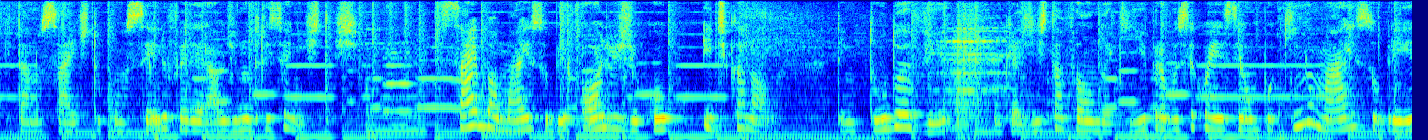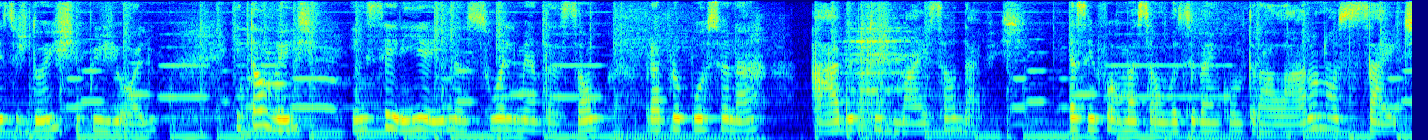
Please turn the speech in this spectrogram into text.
que está no site do Conselho Federal de Nutricionistas. Saiba mais sobre óleos de coco e de canola tem tudo a ver com o que a gente está falando aqui para você conhecer um pouquinho mais sobre esses dois tipos de óleo e talvez inserir aí na sua alimentação para proporcionar hábitos mais saudáveis. Essa informação você vai encontrar lá no nosso site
